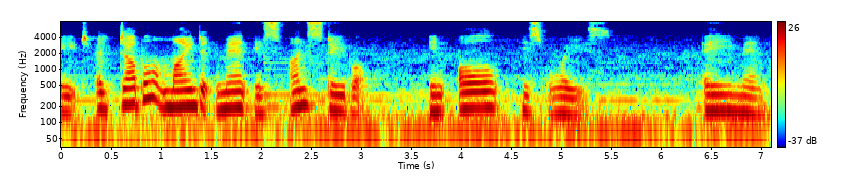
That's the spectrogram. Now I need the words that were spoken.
8. A double minded man is unstable in all his ways. Amen.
